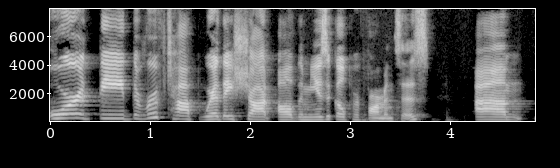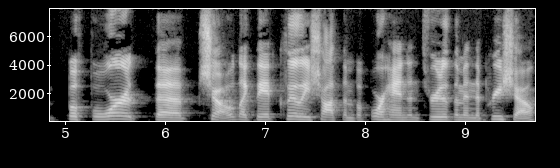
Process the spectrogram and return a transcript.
Or the the rooftop where they shot all the musical performances um before the show, like they had clearly shot them beforehand and threw them in the pre-show.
